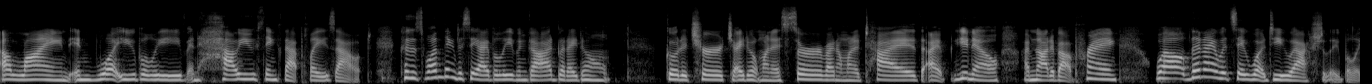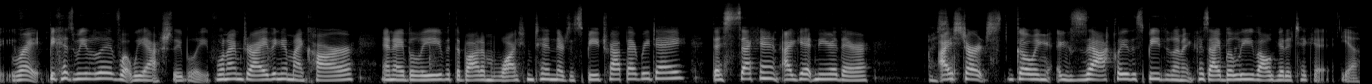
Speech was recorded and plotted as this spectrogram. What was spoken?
aligned in what you believe and how you think that plays out. Because it's one thing to say I believe in God, but I don't go to church. I don't want to serve. I don't want to tithe. I, you know, I'm not about praying. Well, then I would say, what do you actually believe? Right. Because we live what we actually believe. When I'm driving in my car and I believe at the bottom of Washington there's a speed trap every day, the second I get near there, I start going exactly the speed limit because I believe I'll get a ticket. Yeah.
